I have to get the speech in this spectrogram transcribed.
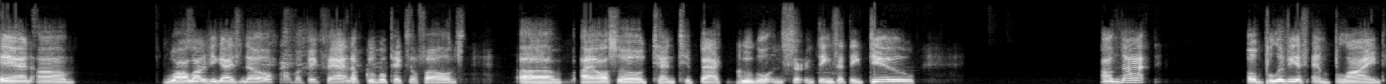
And um, while a lot of you guys know, I'm a big fan of Google Pixel phones. Um, I also tend to back Google in certain things that they do. I'm not oblivious and blind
